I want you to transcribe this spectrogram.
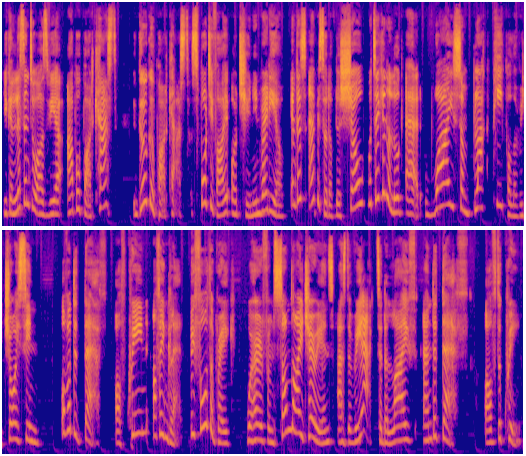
You can listen to us via Apple Podcast, Google Podcast, Spotify, or TuneIn Radio. In this episode of the show, we're taking a look at why some black people are rejoicing over the death of Queen of England. Before the break, we heard from some Nigerians as they react to the life and the death of the Queen.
